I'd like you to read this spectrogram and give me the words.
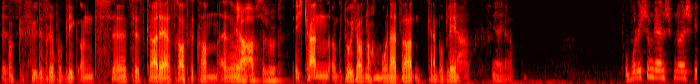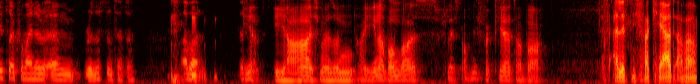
ist. Auch gefühlt ist Republik und äh, es ist gerade erst rausgekommen. Also ja, absolut. Ich kann durchaus noch einen Monat warten, kein Problem. Ja, ja, ja. Obwohl ich schon gerne ein neues Spielzeug für meine ähm, Resistance hätte. Aber es ja, geht. Ja, ich meine, so ein Hyena-Bomber ist vielleicht auch nicht verkehrt, aber. Ist alles nicht verkehrt, aber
